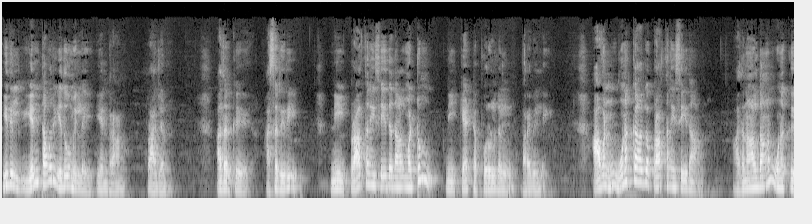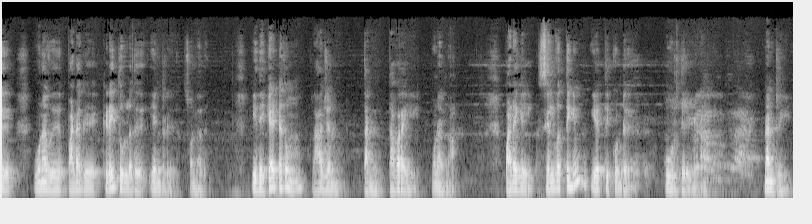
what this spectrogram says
இதில் என் தவறு எதுவும் இல்லை என்றான் ராஜன். அதற்கு அசரிரி நீ பிரார்த்தனை செய்ததால் மட்டும் நீ கேட்ட பொருள்கள் வரவில்லை. அவன் உனக்காக பிரார்த்தனை செய்தான். அதனால்தான் உனக்கு உணவு படகு கிடைத்துள்ளது என்று சொன்னது. இதை கேட்டதும் ராஜன் தன் தவறை உணர்ந்தான். படகில் செல்வத்தையும் ஏற்றிக்கொண்டு ஊர் திரும்பினார். நன்றி.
